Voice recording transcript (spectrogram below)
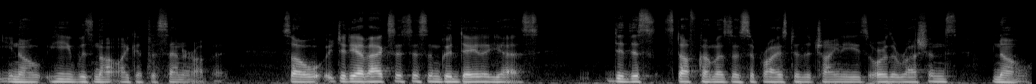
you know, he was not like at the center of it. So did he have access to some good data? Yes. Did this stuff come as a surprise to the Chinese or the Russians? No.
